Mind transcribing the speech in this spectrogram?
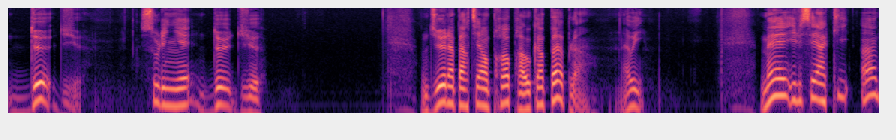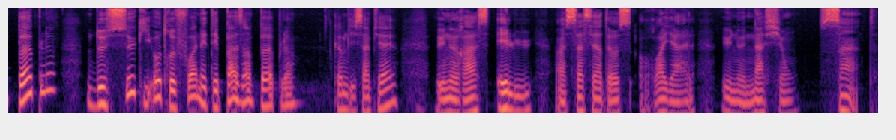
de Dieu. Souligné de Dieu. Dieu n'appartient en propre à aucun peuple. Ah oui. Mais il s'est acquis un peuple de ceux qui autrefois n'étaient pas un peuple. Comme dit Saint Pierre, une race élue, un sacerdoce royal, une nation sainte.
